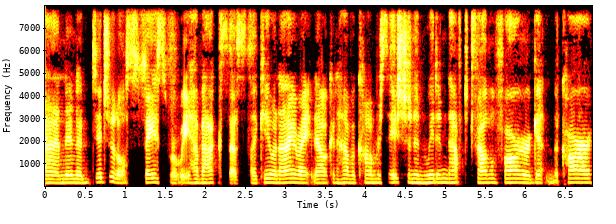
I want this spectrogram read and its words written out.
And in a digital space where we have access, like you and I right now can have a conversation and we didn't have to travel far or get in the car.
